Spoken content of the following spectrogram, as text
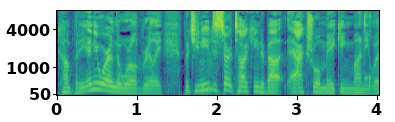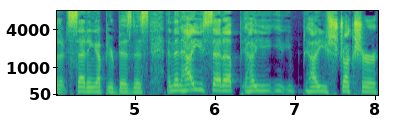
company anywhere in the world really but you need mm-hmm. to start talking about actual making money whether it's setting up your business and then how you set up how you, you how you structure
